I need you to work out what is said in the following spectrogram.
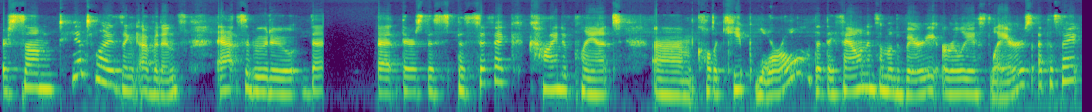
there's some tantalizing evidence at Sibudu that that there's this specific kind of plant um, called a Cape laurel that they found in some of the very earliest layers at the site.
